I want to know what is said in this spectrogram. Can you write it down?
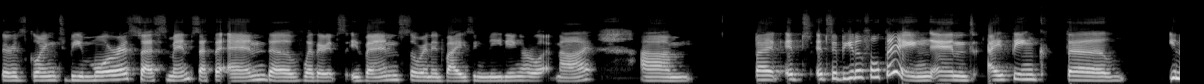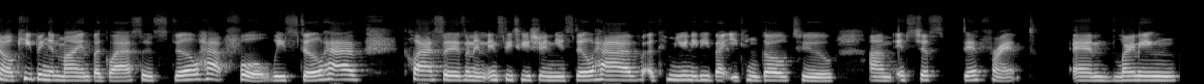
There's going to be more assessments at the end of whether it's events or an advising meeting or whatnot. Um, but it's it's a beautiful thing, and I think the you know, keeping in mind the glass is still half full. We still have classes in an institution. You still have a community that you can go to. Um, it's just different and learning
